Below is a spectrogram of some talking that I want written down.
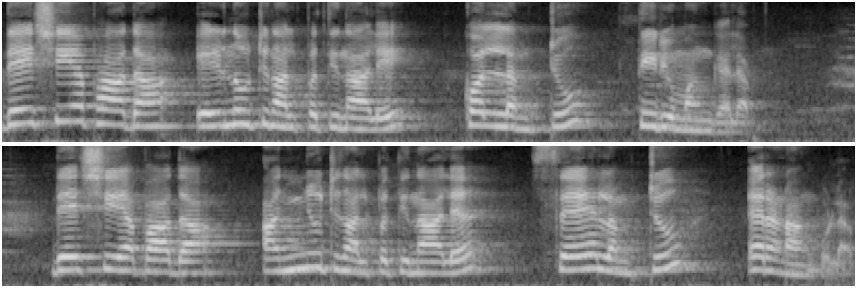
ദേശീയപാത എഴുന്നൂറ്റി നാൽപ്പത്തി നാല് കൊല്ലം ടു തിരുമംഗലം. ദേശീയപാത അഞ്ഞൂറ്റി നാൽപ്പത്തി നാല് സേലം ടു എറണാകുളം.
